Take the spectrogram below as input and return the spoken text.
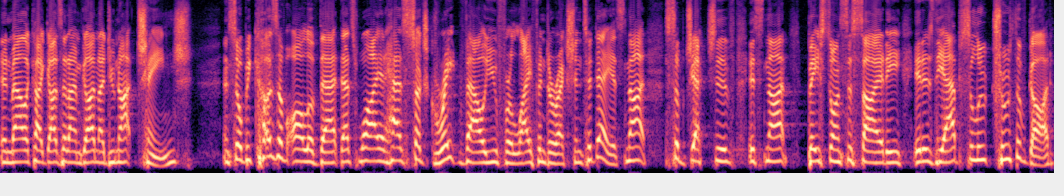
In Malachi, God said, I am God and I do not change. And so, because of all of that, that's why it has such great value for life and direction today. It's not subjective, it's not based on society. It is the absolute truth of God,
